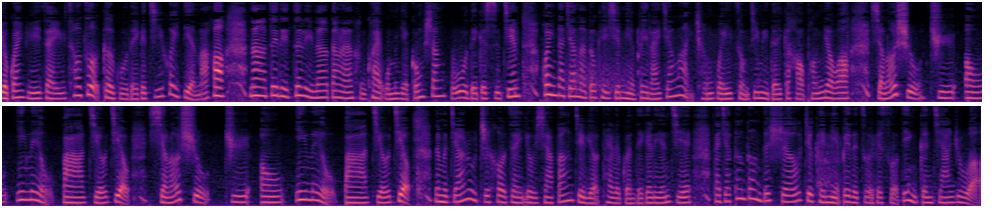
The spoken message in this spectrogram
有关于在于操作个股的一个机会点嘛哈。那这里这里呢，当然很快我们也工商服务的一个时间，欢迎大家呢都可以先免费来加 line 成为总经理的一个好朋友哦，小老鼠 G O 一六八九九，小老鼠。G O 一六八九九，那么加入之后，在右下方就有泰勒管的一个连接，大家动动你的手就可以免费的做一个锁定跟加入哦。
